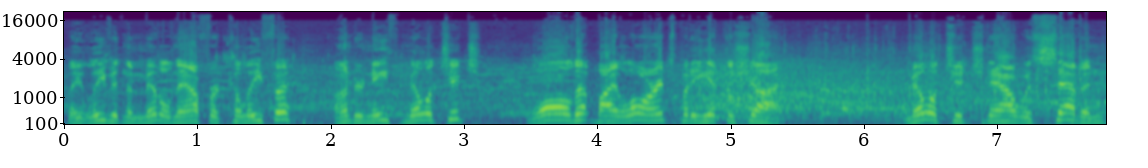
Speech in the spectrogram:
They leave it in the middle now for Khalifa. Underneath Milicic, walled up by Lawrence, but he hit the shot. Milicic now with seven.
